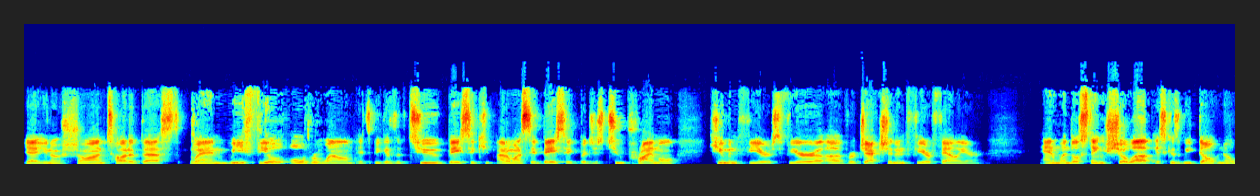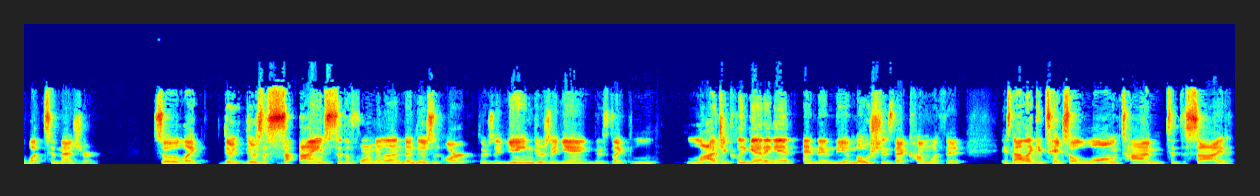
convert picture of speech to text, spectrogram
Yeah, you know, Sean taught it best. When we feel overwhelmed, it's because of two basic, I don't want to say basic, but just two primal human fears fear of rejection and fear of failure. And when those things show up, it's because we don't know what to measure. So like there, there's a science to the formula, and then there's an art. There's a yin, there's a yang. There's like l- logically getting it, and then the emotions that come with it. It's not like it takes a long time to decide.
